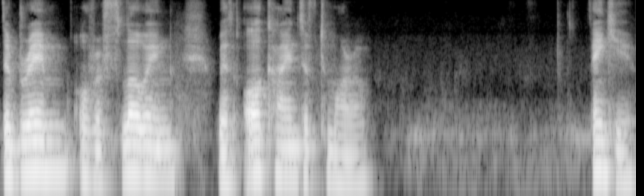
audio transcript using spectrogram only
the brim overflowing with all kinds of tomorrow. Thank you.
